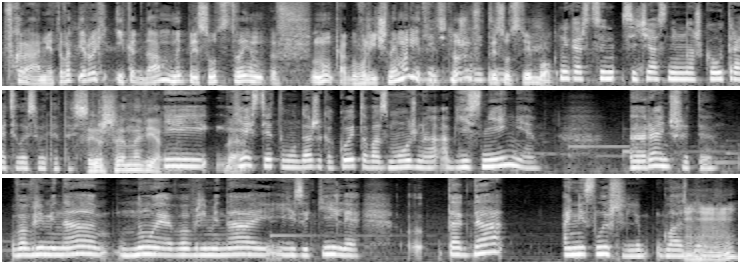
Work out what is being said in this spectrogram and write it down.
В храме, это во-первых, и когда мы присутствуем, в, ну, как бы в личной молитве, личной тоже молитве. в присутствии Бога. Мне кажется, сейчас немножко утратилось вот это все. Совершенно верно. И да. есть этому даже какое-то, возможно, объяснение. Э, раньше-то, во времена Ноя, во времена Иезекииля, э, тогда они слышали глаз Бога. Угу.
